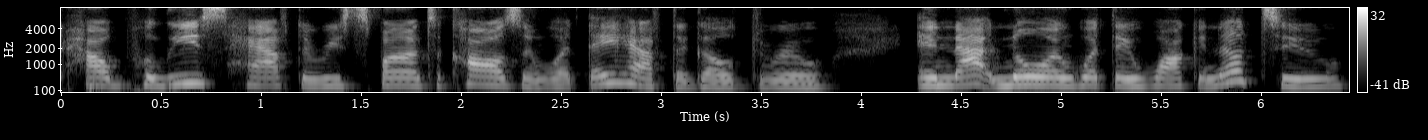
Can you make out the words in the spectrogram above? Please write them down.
how police have to respond to calls and what they have to go through and not knowing what they're walking up to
